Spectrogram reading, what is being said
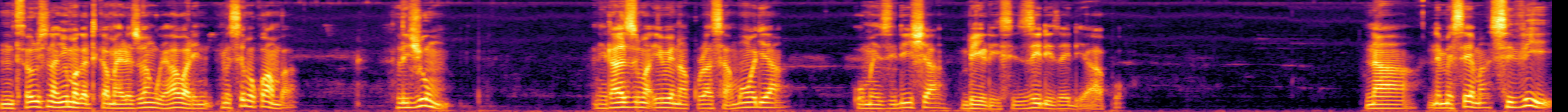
Nitarudi tena nyuma katika maelezo yangu ya awali. Nimesema kwamba lijum ni lazima iwe na kurasa moja umezidisha mbili sizidi zaidi ya hapo. Na nimesema cv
